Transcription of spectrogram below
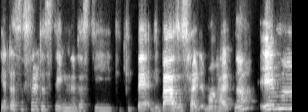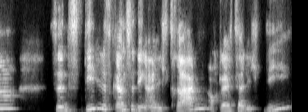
Ja, das ist halt das Ding, ne? dass die, die, die, die Basis halt immer halt, ne? Immer sind es die, die das ganze Ding eigentlich tragen, auch gleichzeitig die,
